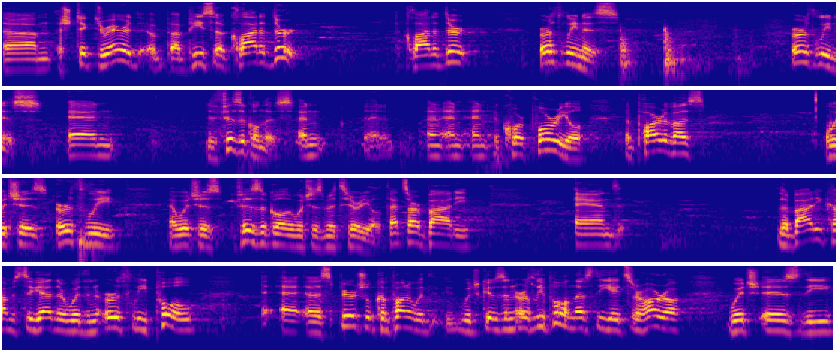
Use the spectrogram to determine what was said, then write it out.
um, a shtick a, a piece of clod of dirt, a clod of dirt, earthliness, earthliness, and the physicalness, and, and, and, and corporeal, the part of us which is earthly, and which is physical, and which is material. That's our body, and the body comes together with an earthly pull, a, a spiritual component with, which gives an earthly pull, and that's the Yetzer Hara, which is the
